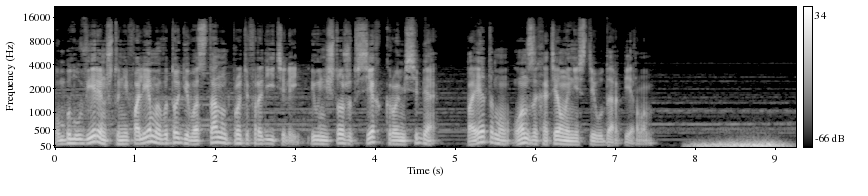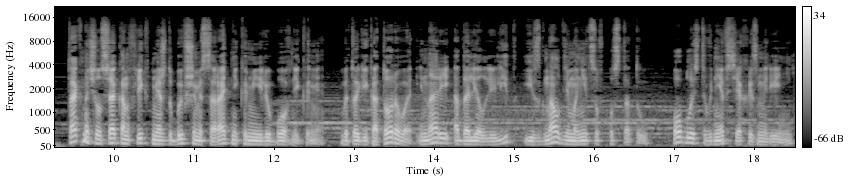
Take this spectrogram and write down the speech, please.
Он был уверен, что нефалемы в итоге восстанут против родителей и уничтожат всех, кроме себя. Поэтому он захотел нанести удар первым. Так начался конфликт между бывшими соратниками и любовниками, в итоге которого Инарий одолел Лилит и изгнал демоницу в пустоту, область вне всех измерений.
